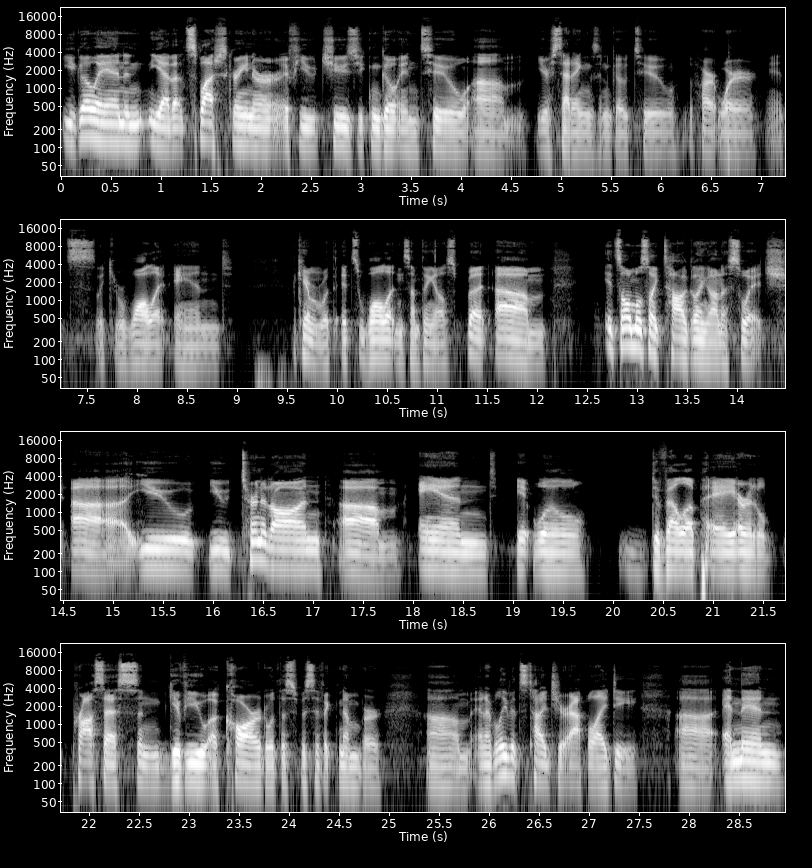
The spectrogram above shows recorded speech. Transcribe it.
you go in and yeah, that splash screen, or if you choose, you can go into um, your settings and go to the part where it's like your wallet and I can't remember what it's wallet and something else, but um, it's almost like toggling on a switch. Uh, you you turn it on, um, and it will develop a or it'll process and give you a card with a specific number, um, and I believe it's tied to your Apple ID, uh, and then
